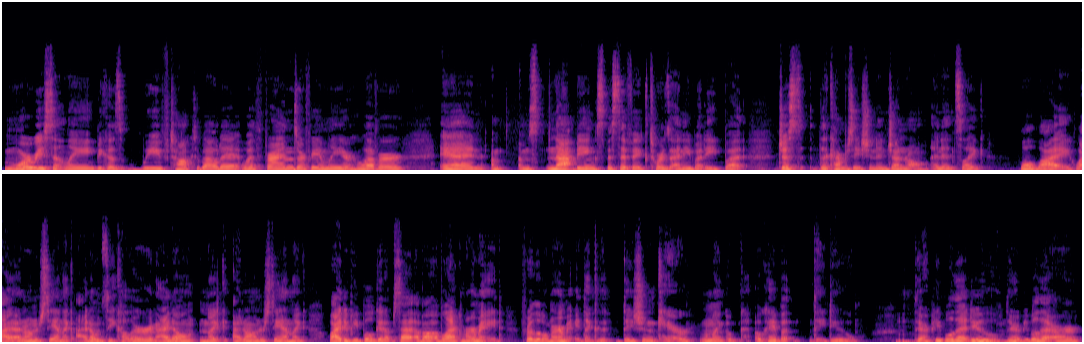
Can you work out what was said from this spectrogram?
more recently because we've talked about it with friends or family or whoever and I'm, I'm not being specific towards anybody but just the conversation in general. And it's like well why? Why? I don't understand. Like i don't see color and i don't like i don't understand. Like why do people get upset about a black mermaid for little mermaid? Like they shouldn't care. I'm like okay but they do. Mm-hmm. there are people that do. There are people that are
